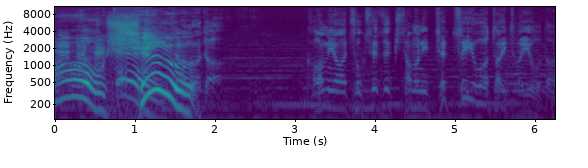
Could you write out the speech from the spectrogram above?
Oh 貴 shoot! 神は直接貴様に鉄槌を与えたようだな。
